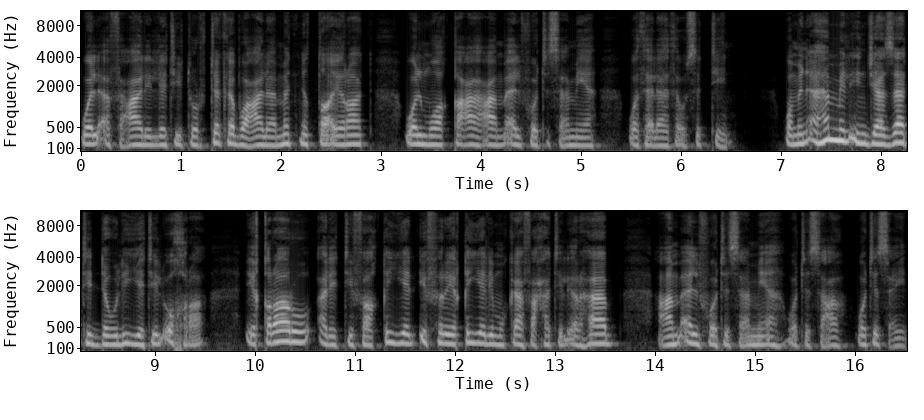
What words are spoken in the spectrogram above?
والأفعال التي ترتكب على متن الطائرات والموقعة عام 1963 ومن أهم الإنجازات الدولية الأخرى إقرار الاتفاقية الإفريقية لمكافحة الإرهاب عام 1999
